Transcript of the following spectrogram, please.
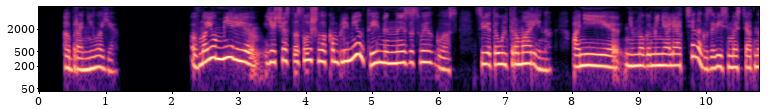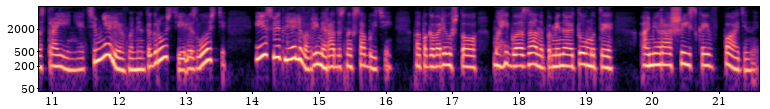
— обронила я. В моем мире я часто слышала комплименты именно из-за своих глаз, цвета ультрамарина. Они немного меняли оттенок в зависимости от настроения, темнели в моменты грусти или злости — и светлели во время радостных событий. Папа говорил, что мои глаза напоминают омуты амирашийской впадины.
